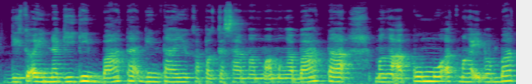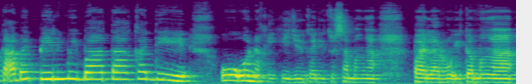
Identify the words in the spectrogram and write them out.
dito ay nagiging bata din tayo kapag kasama mo ang mga bata, mga apo mo at mga ibang bata. Abay, feeling mo'y bata ka din. Oo, nakikijoin ka dito sa mga palaro ito, mga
